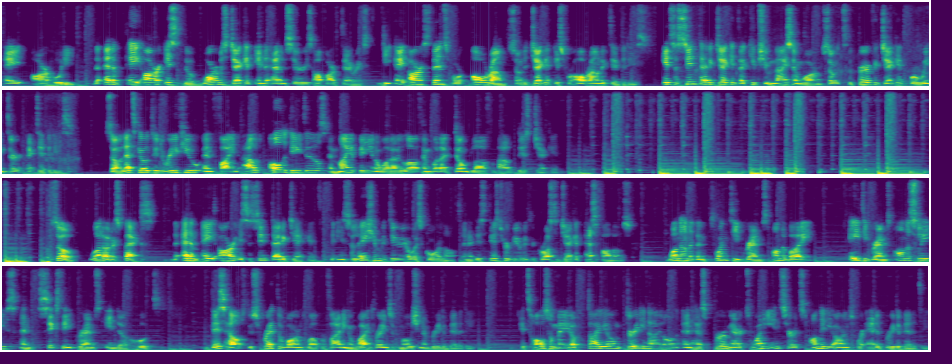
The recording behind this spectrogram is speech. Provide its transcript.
AR hoodie. The Atom AR is the warmest jacket in the Atom series of Arc'teryx. The AR stands for all round, so the jacket is for all round activities. It's a synthetic jacket that keeps you nice and warm, so it's the perfect jacket for winter activities. So let's go to the review and find out all the details and my opinion on what I love and what I don't love about this jacket. So, what are the specs? The Atom AR is a synthetic jacket. The insulation material is Coreloft and it is distributed across the jacket as follows. 120 grams on the body, 80 grams on the sleeves and 60 grams in the hood. This helps to spread the warmth while providing a wide range of motion and breathability. It's also made of Tyono 30 nylon and has Perm Air 20 inserts under the arms for added breathability.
